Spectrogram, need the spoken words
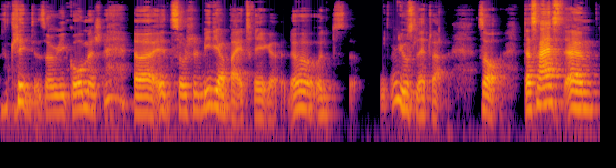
klingt jetzt irgendwie komisch, äh, in Social Media Beiträge ne, und Newsletter. So, das heißt, ähm,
